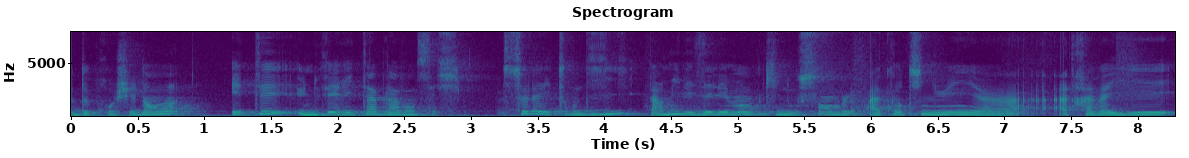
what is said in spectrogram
de proche aidant, était une véritable avancée. Cela étant dit, parmi les éléments qui nous semblent à continuer euh, à travailler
